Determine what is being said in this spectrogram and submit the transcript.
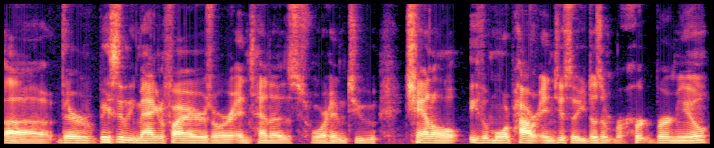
Uh, they're basically magnifiers or antennas for him to channel even more power into, so he doesn't hurt burn you.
